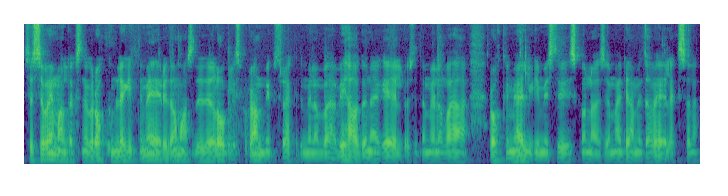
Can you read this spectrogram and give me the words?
sest see võimaldaks nagu rohkem legitimeerida oma seda ideoloogilist programmi, kus rääkida, meil on vaja vihakõne keeldusid ja meil on vaja rohkem jälgimist ühiskonnas ja ma ei tea, mida veel, eks ole.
